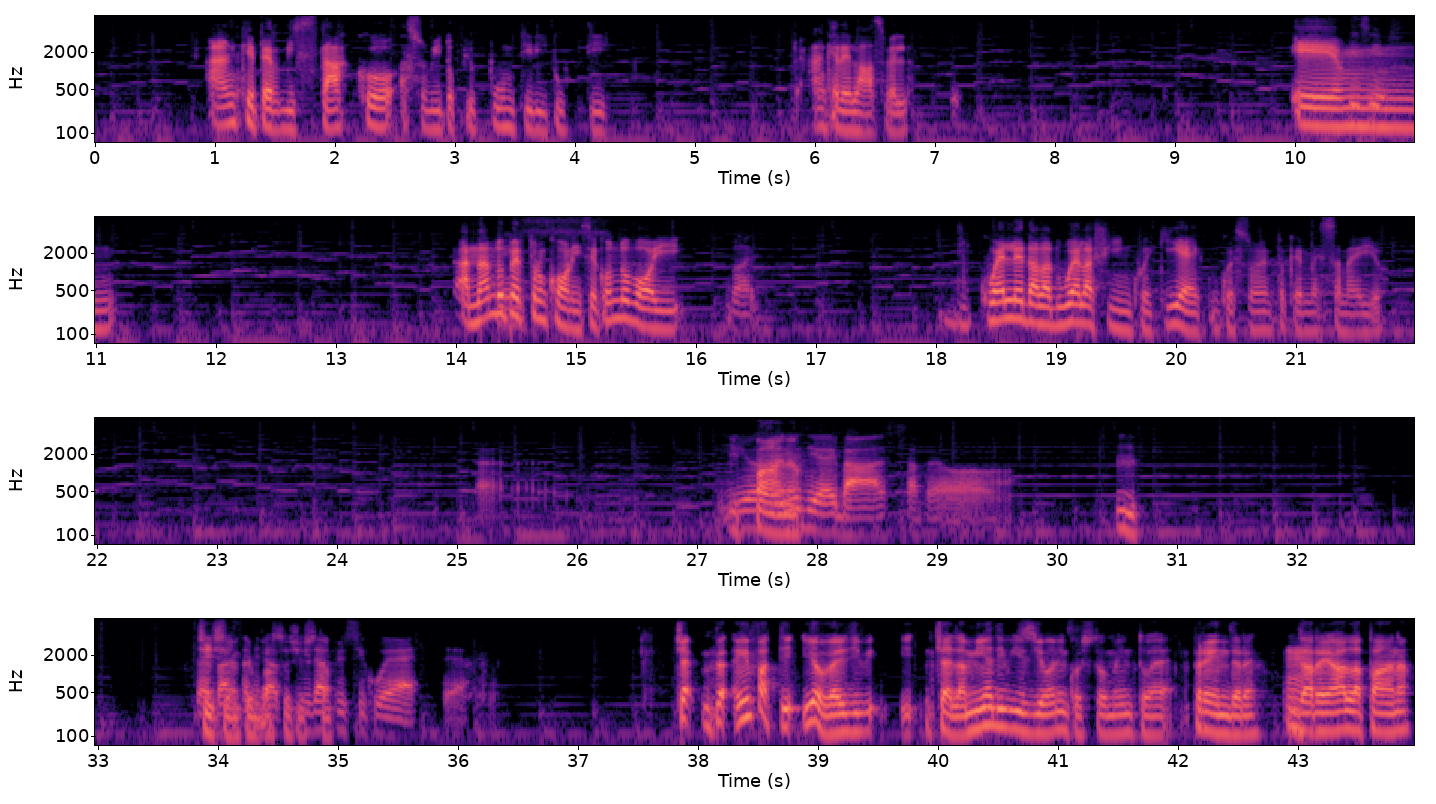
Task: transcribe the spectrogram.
anche per distacco ha subito più punti di tutti, cioè, anche dell'Asvel. E, Sì, sì. mh, andando per Eh, tronconi, secondo voi Vai. di quelle dalla 2 alla 5, chi è in questo momento che è messa meglio? Il Io, Pana. io direi bassa, però... Mm. Cioè, Sì, sì, anche il mi dà- basso ci mi sta. dà più sicurezze. ecco. Cioè, infatti, io avrei divi- cioè, la mia divisione in questo momento è prendere Mm. da Real la Pana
